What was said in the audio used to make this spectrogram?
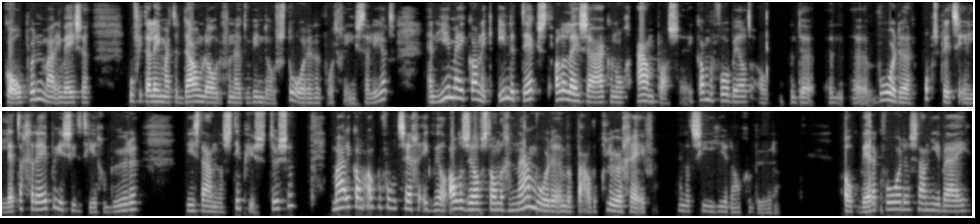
kopen. Maar in wezen hoef je het alleen maar te downloaden vanuit de Windows Store en het wordt geïnstalleerd. En hiermee kan ik in de tekst allerlei zaken nog aanpassen. Ik kan bijvoorbeeld ook de uh, woorden opsplitsen in lettergrepen. Je ziet het hier gebeuren. Hier staan dan stipjes tussen. Maar ik kan ook bijvoorbeeld zeggen, ik wil alle zelfstandige naamwoorden een bepaalde kleur geven. En dat zie je hier dan gebeuren. Ook werkwoorden staan hierbij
